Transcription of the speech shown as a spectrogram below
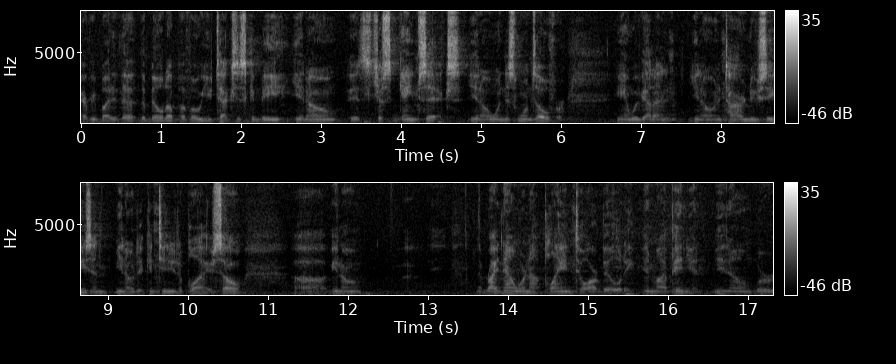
everybody, the, the buildup of OU Texas can be, you know, it's just game six, you know, when this one's over. And we've got a, you know, an entire new season, you know, to continue to play. So, uh, you know, right now, we're not playing to our ability, in my opinion. You know, we're,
